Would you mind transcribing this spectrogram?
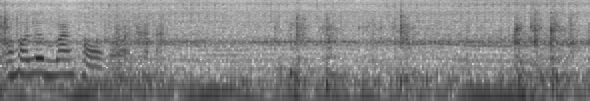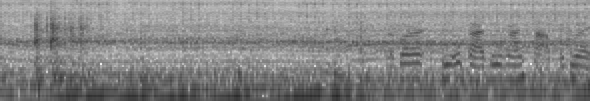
เอาเขาลืมว่างท่อก่อนนะคะ แล้วก็ถือโอกาสดูงานสาบไปด้วย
